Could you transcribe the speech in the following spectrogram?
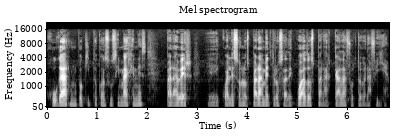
jugar un poquito con sus imágenes para ver eh, cuáles son los parámetros adecuados para cada fotografía.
